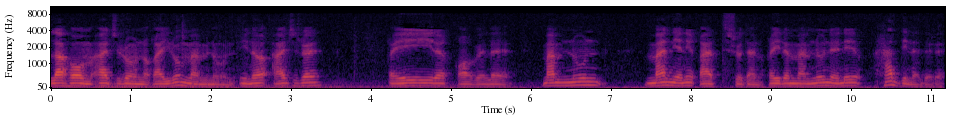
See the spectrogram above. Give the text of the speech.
لهم اجر غیر ممنون. اینا اجر غیر قابله. ممنون من یعنی قطع شدن. غیر ممنون یعنی حدی نداره.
